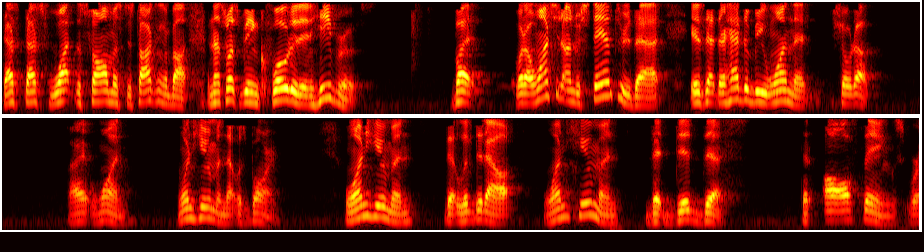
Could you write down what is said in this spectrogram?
That's, that's what the psalmist is talking about. And that's what's being quoted in Hebrews. But what I want you to understand through that is that there had to be one that showed up. All right, one. One human that was born. One human that lived it out. One human that did this. That all things were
